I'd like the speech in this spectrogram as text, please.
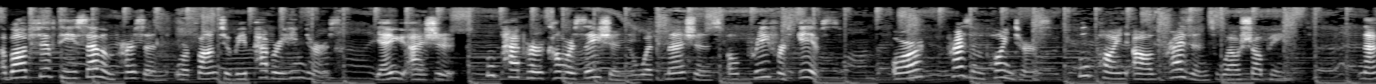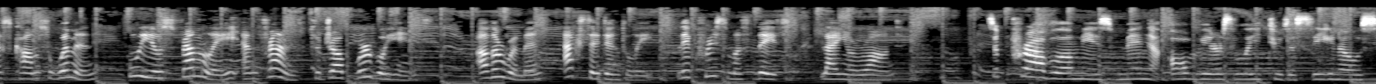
about 57%, were found to be pepper hinters. 言语暗示 who pepper conversation with mentions of preferred gifts, or present pointers who point out presents while shopping. Next comes women who use family and friends to drop verbal hints. Other women accidentally leave Christmas lists lying around. The problem is men are obviously to the signals.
